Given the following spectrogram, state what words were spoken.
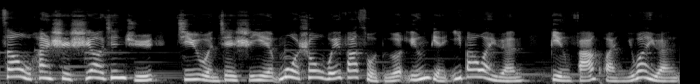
遭武汉市食药监局给予稳健实业没收违法所得零点一八万元，并罚款一万元。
